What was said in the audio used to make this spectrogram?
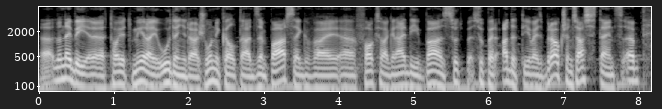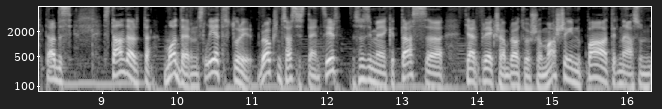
nu, nebija Toyota Mirai ūdeņraža unikalitāte zem pārsega vai Volkswagen ID bāzes super, super adaptīvais braukšanas asistents. Tādas standarta, modernas lietas tur ir. Braukšanas asistents ir. Tas nozīmē, ka tas ķer priekšā braucošo mašīnu, pātrinās un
